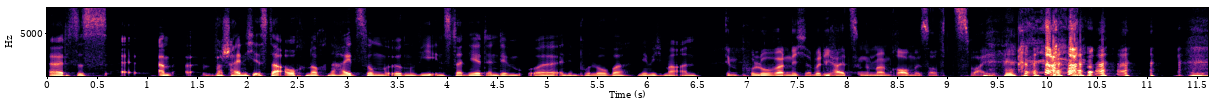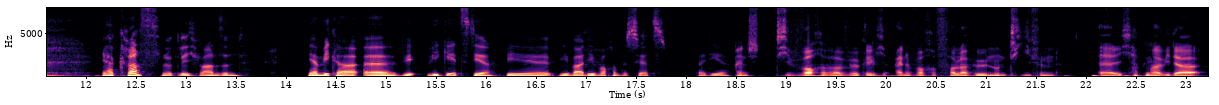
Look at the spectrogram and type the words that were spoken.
Äh, das ist, äh, äh, wahrscheinlich ist da auch noch eine Heizung irgendwie installiert in dem, äh, in dem Pullover, nehme ich mal an. Im Pullover nicht, aber die Heizung in meinem Raum ist auf zwei. ja, krass, wirklich, Wahnsinn. Ja, Mika, wie, wie geht's dir? Wie, wie war die Woche bis jetzt bei dir? Mensch, die Woche war wirklich eine Woche voller Höhen und Tiefen. Äh, ich habe Okay. mal wieder,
